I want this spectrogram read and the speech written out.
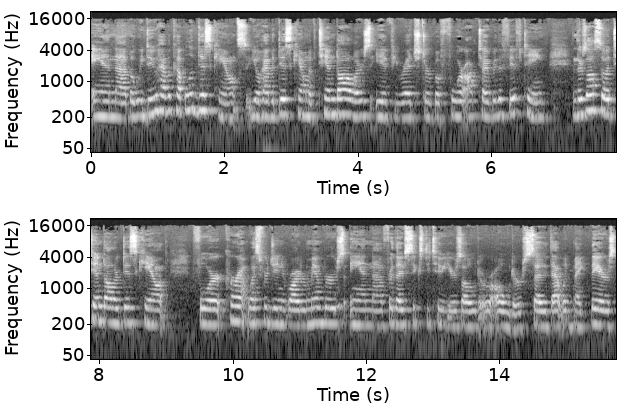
And uh, but we do have a couple of discounts. You'll have a discount of ten dollars if you register before October the fifteenth, and there's also a ten dollar discount for current West Virginia Writer members and uh, for those 62 years old or older. So that would make theirs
